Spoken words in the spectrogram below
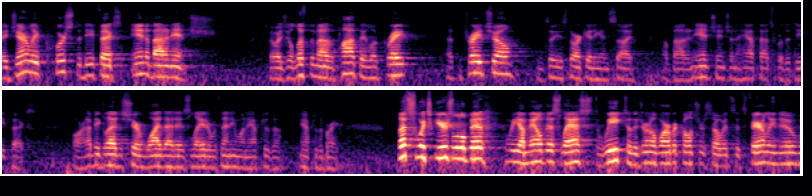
They generally push the defects in about an inch. So as you lift them out of the pot, they look great at the trade show until you start getting inside about an inch, inch and a half. That's where the defects are. And I'd be glad to share why that is later with anyone after the, after the break. Let's switch gears a little bit. We uh, mailed this last week to the Journal of Arboriculture, so it's, it's fairly new.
